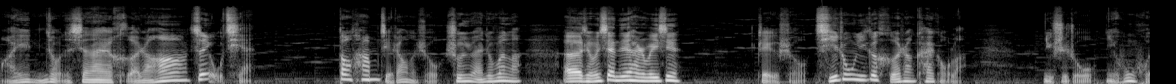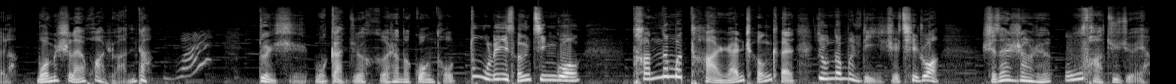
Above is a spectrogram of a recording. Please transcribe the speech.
磨：哎呀，你瞅这现在和尚啊，真有钱。到他们结账的时候，收银员就问了：“呃，请问现金还是微信？”这个时候，其中一个和尚开口了：“女施主，你误会了，我们是来化缘的。”顿时，我感觉和尚的光头镀了一层金光，他那么坦然诚恳，又那么理直气壮。实在是让人无法拒绝呀！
